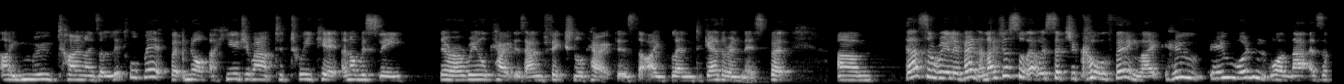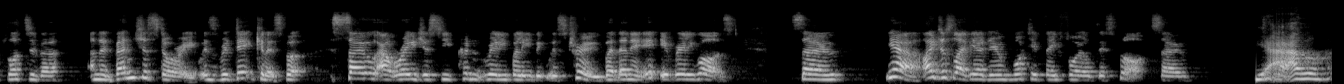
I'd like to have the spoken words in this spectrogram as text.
I moved timelines a little bit, but not a huge amount to tweak it. And obviously, there are real characters and fictional characters that I blend together in this. But um, that's a real event, and I just thought that was such a cool thing. Like, who who wouldn't want that as a plot of a an adventure story? It was ridiculous, but so outrageous you couldn't really believe it was true. But then it, it really was. So yeah, I just like the idea of what if they foiled this plot. So yeah.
